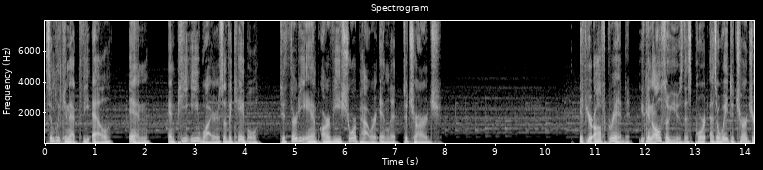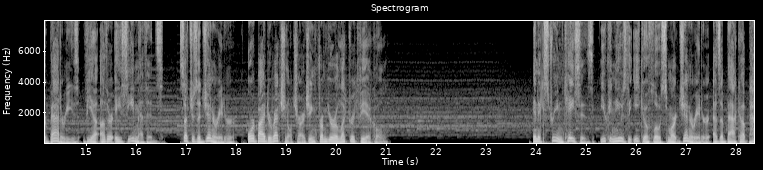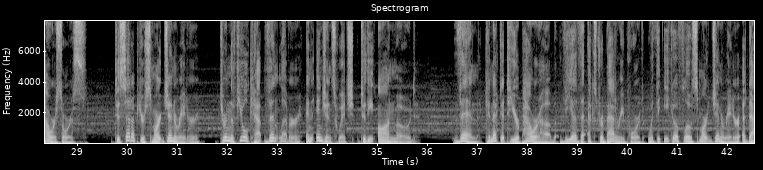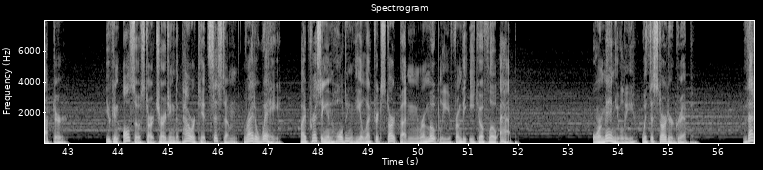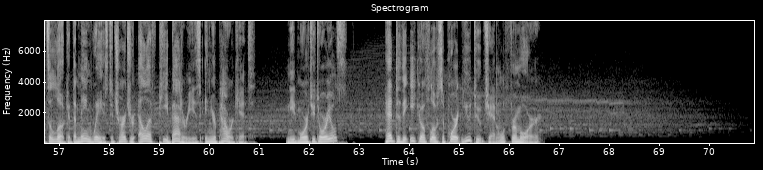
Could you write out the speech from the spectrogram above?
Simply connect the L, N, and PE wires of the cable to 30 amp RV shore power inlet to charge. If you're off-grid, you can also use this port as a way to charge your batteries via other AC methods, such as a generator or bidirectional charging from your electric vehicle. In extreme cases, you can use the EcoFlow Smart Generator as a backup power source. To set up your smart generator, turn the fuel cap vent lever and engine switch to the on mode. Then, connect it to your power hub via the extra battery port with the EcoFlow Smart Generator adapter. You can also start charging the power kit system right away by pressing and holding the electric start button remotely from the EcoFlow app or manually with the starter grip. That's a look at the main ways to charge your LFP batteries in your power kit. Need more tutorials? Head to the EcoFlow Support YouTube channel for more.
